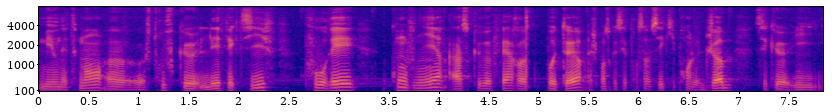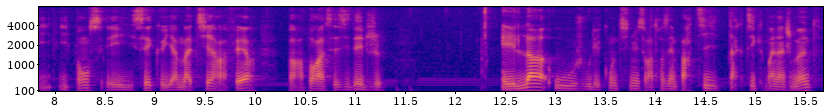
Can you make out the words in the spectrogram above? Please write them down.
Mais honnêtement, euh, je trouve que l'effectif pourrait convenir à ce que veut faire euh, Potter. Et je pense que c'est pour ça aussi qu'il prend le job, c'est qu'il pense et il sait qu'il y a matière à faire par rapport à ses idées de jeu. Et là où je voulais continuer sur la troisième partie, tactique management,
